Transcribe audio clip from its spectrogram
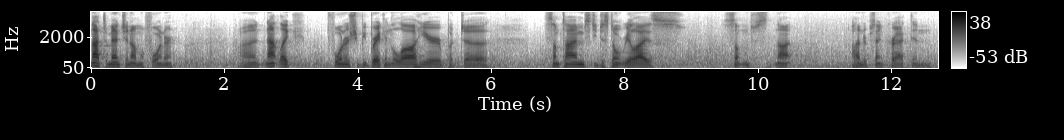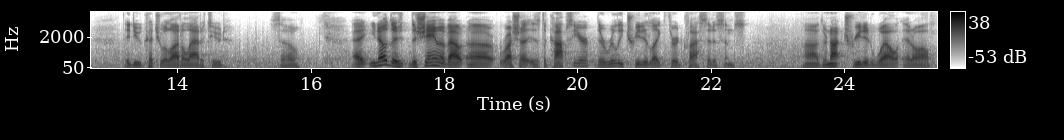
Not to mention I'm a foreigner. Uh, not like foreigners should be breaking the law here, but uh, sometimes you just don't realize something's not 100% correct, and they do cut you a lot of latitude. So, uh, you know, the the shame about uh, Russia is the cops here. They're really treated like third class citizens. Uh, they're not treated well at all.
